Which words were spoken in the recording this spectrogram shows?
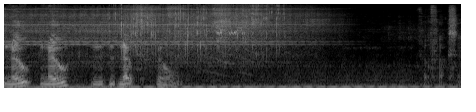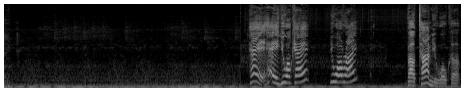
no, no, no, no. For fuck's sake. Hey, hey, you okay? You alright? About time you woke up.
